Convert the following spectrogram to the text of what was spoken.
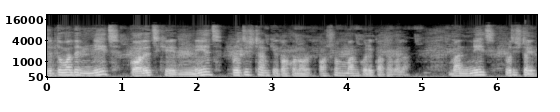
যে তোমাদের নিজ কলেজকে নিজ প্রতিষ্ঠানকে কখনো অসম্মান করে কথা বলা। বা নিজ প্রতিষ্ঠানের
